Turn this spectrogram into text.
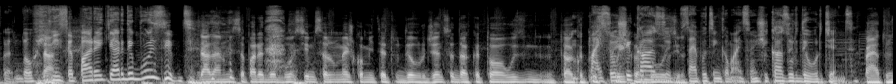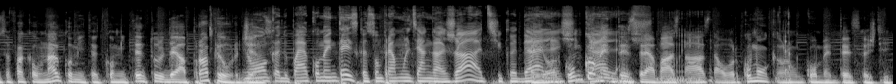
în două, Da. mi se pare chiar de bun simț. Da, dar nu mi se pare de bun simț să-l numești comitetul de urgență dacă tu auzi, dacă tu mai spui sunt și că în două cazuri, zile. stai puțin că mai sunt și cazuri de urgență. Păi atunci să facă un alt comitet, comitetul de aproape urgență. Nu, că după aia comentez că sunt prea mulți angajați și că de Păi alea oricum și de alea comentez și- treaba asta, asta, oricum o că nu comentez, să știi.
